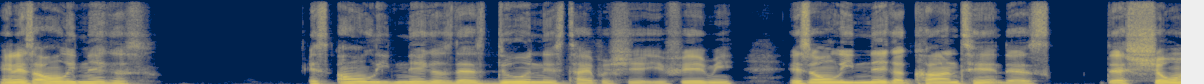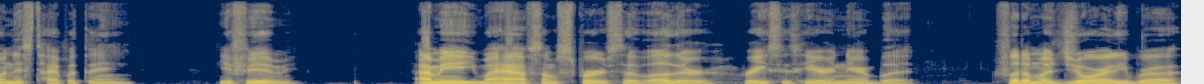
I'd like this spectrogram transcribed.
and it's only niggas. It's only niggas that's doing this type of shit. You feel me? It's only nigga content that's that's showing this type of thing. You feel me? I mean, you might have some spurts of other races here and there, but for the majority, bruh,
